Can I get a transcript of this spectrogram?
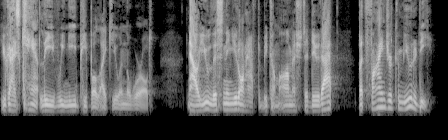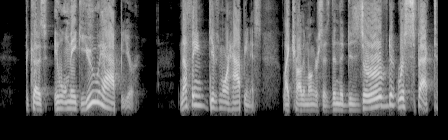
You guys can't leave. We need people like you in the world. Now you listening, you don't have to become Amish to do that but find your community because it will make you happier. Nothing gives more happiness, like Charlie Munger says, than the deserved respect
